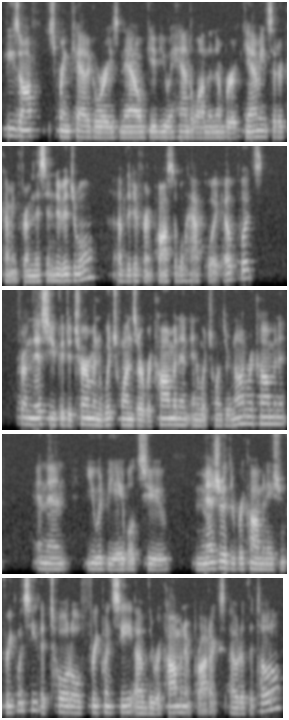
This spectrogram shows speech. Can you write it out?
these offspring categories now give you a handle on the number of gametes that are coming from this individual of the different possible haploid outputs. From this you could determine which ones are recombinant and which ones are non-recombinant and then you would be able to measure the recombination frequency, the total frequency of the recombinant products out of the total,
